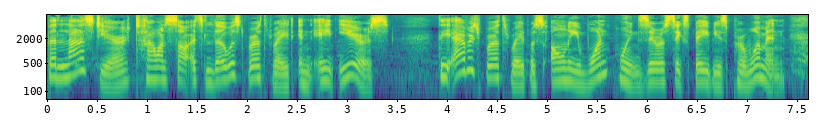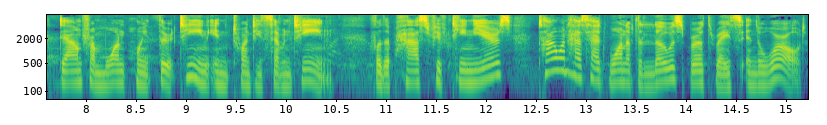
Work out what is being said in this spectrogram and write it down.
But last year, Taiwan saw its lowest birth rate in eight years. The average birth rate was only 1.06 babies per woman, down from 1.13 in 2017. For the past 15 years, Taiwan has had one of the lowest birth rates in the world.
